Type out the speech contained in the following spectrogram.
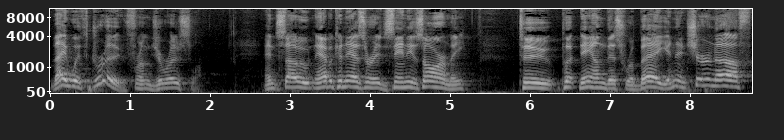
they withdrew from Jerusalem. And so Nebuchadnezzar had sent his army to put down this rebellion. And sure enough,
